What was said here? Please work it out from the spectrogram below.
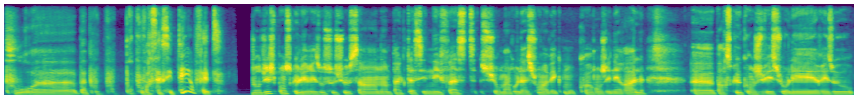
pour, euh, bah, pour, pour pouvoir s'accepter en fait. Aujourd'hui, je pense que les réseaux sociaux, ça a un impact assez néfaste sur ma relation avec mon corps en général. Euh, parce que quand je vais sur les réseaux,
